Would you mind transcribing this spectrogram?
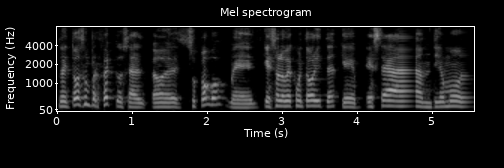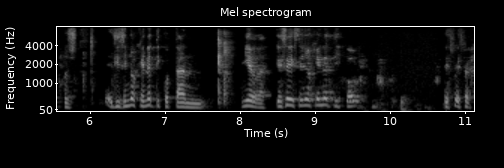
donde todos son perfectos. O sea, eh, supongo que eso lo voy a comentar ahorita, que esta, digamos, diseño genético tan mierda, que ese diseño genético. Espera.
